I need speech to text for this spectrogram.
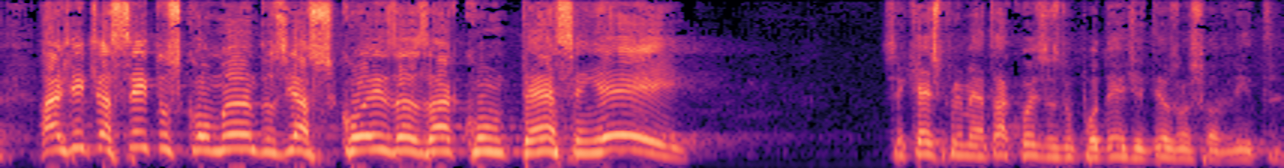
A gente aceita os comandos e as coisas acontecem. Ei! Você quer experimentar coisas do poder de Deus na sua vida?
